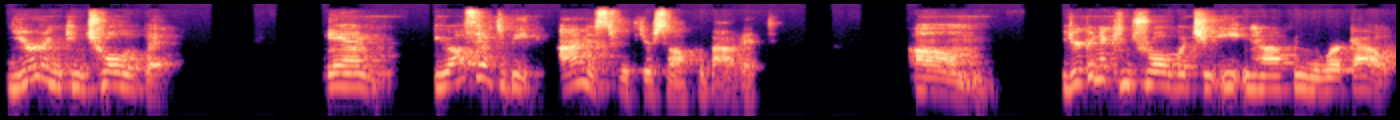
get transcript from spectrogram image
you're in control of it. And you also have to be honest with yourself about it. Um, you're going to control what you eat and how often you work out.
